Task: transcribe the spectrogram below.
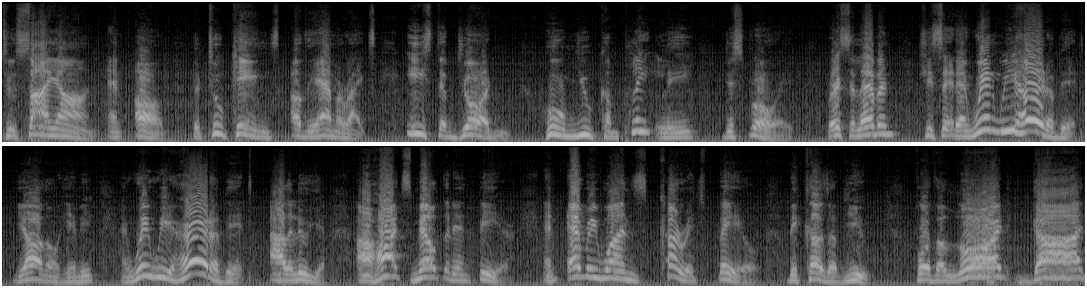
to Sihon and Og, the two kings of the Amorites, east of Jordan, whom you completely destroyed. Verse 11, she said, And when we heard of it, y'all don't hear me, and when we heard of it, hallelujah, our hearts melted in fear, and everyone's courage failed because of you. For the Lord God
